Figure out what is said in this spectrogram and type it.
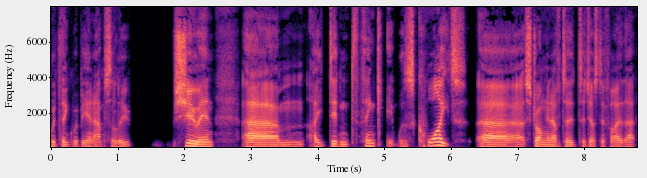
would think would be an absolute shoe in. Um, I didn't think it was quite uh, strong enough to, to justify that.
